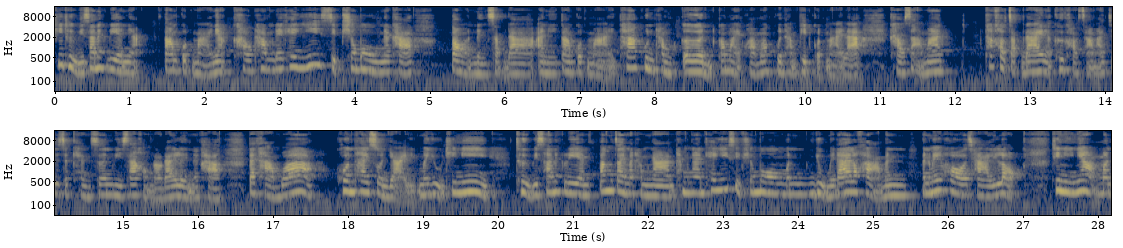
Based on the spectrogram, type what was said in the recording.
ที่ถือวีซ่านักเรียนเนี่ยตามกฎหมายเนี่ยเขาทำได้แค่ 20 ชั่วโมงนะคะ ต่อ 1 สัปดาห์ อันนี้ตามกฎหมาย ถ้าคุณทำเกิน ก็หมายความว่าคุณทำผิดกฎหมายละเขาสามารถถ้าเขาจับได้เนี่ยคือเขาสามารถที่จะ cancel วีซ่าของเราได้เลยนะคะ แต่ถามว่าคนไทยส่วนใหญ่มาอยู่ที่นี่ถือวีซ่านักเรียนตั้งใจมาทำงานทำงานแค่ 20 ชั่วโมง มันอยู่ไม่ได้หรอกค่ะ มันมันไม่พอใช้หรอก ทีนี้เนี่ยมัน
